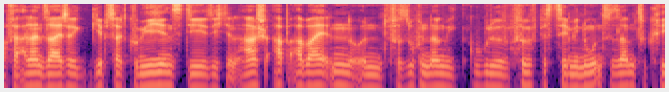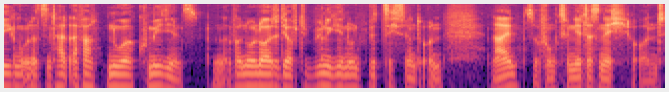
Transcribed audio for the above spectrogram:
Auf der anderen Seite gibt's halt Comedians, die sich den Arsch abarbeiten und versuchen irgendwie gute fünf bis zehn Minuten zusammenzukriegen und das sind halt einfach nur Comedians. Einfach nur Leute, die auf die Bühne gehen und witzig sind und nein, so funktioniert das nicht. Und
